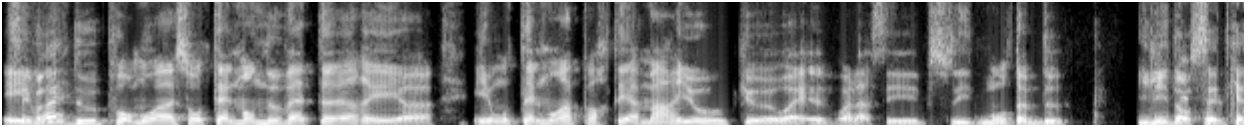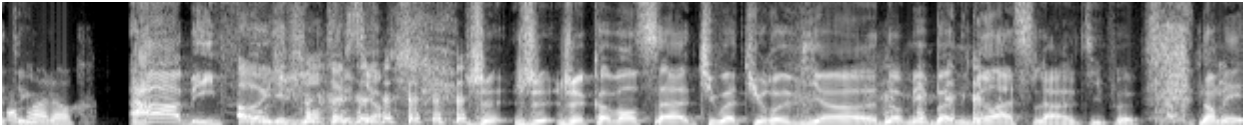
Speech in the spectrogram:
Et vrai les deux, pour moi, sont tellement novateurs et, euh, et ont tellement apporté à Mario que, ouais, voilà, c'est mon top 2. Il est dans cette catégorie. Alors. Ah, mais il faut. Oh, il est fantastique. je, je, je, commence à. Tu vois, tu reviens euh, dans mes bonnes grâces, là, un petit peu. Non, mais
